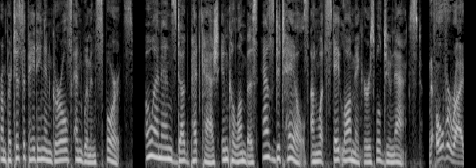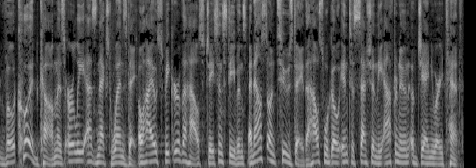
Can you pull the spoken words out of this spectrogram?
from participating in girls and women's sports. ONN's Doug Petcash in Columbus has details on what state lawmakers will do next. An override vote could come as early as next Wednesday. Ohio Speaker of the House, Jason Stephens, announced on Tuesday the House will go into session the afternoon of January 10th.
